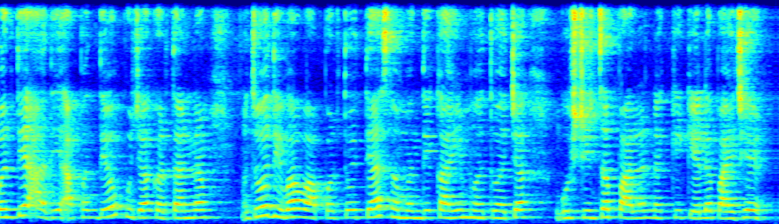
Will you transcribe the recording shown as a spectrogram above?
पण त्याआधी आपण देवपूजा करताना जो दिवा वापरतो त्यासंबंधी काही महत्त्वाच्या गोष्टींचं पालन नक्की केलं पाहिजे.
